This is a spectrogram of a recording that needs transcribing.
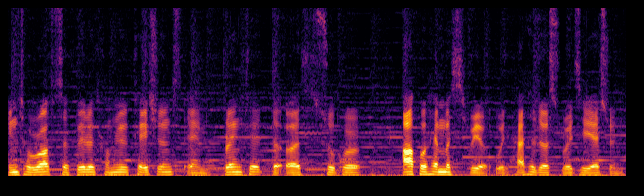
interrupt civilian communications, and blanket the Earth's super upper hemisphere with hazardous radiation.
